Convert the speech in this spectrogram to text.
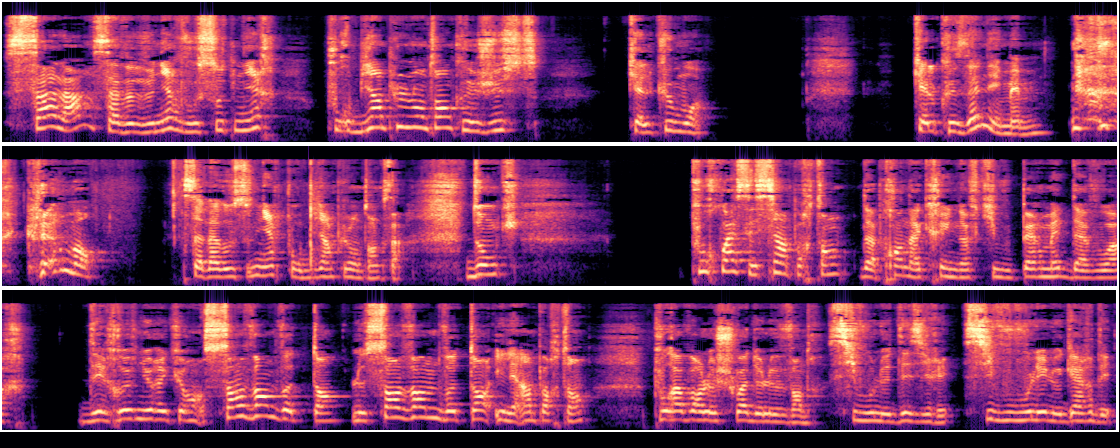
ça là, ça va venir vous soutenir pour bien plus longtemps que juste quelques mois. Quelques années même. Clairement. Ça va vous soutenir pour bien plus longtemps que ça. Donc, pourquoi c'est si important d'apprendre à créer une offre qui vous permette d'avoir des revenus récurrents sans vendre votre temps. Le sans vendre votre temps, il est important pour avoir le choix de le vendre, si vous le désirez, si vous voulez le garder,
